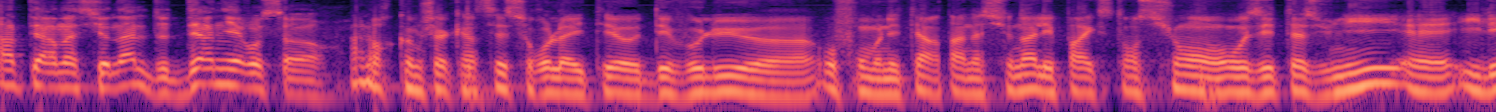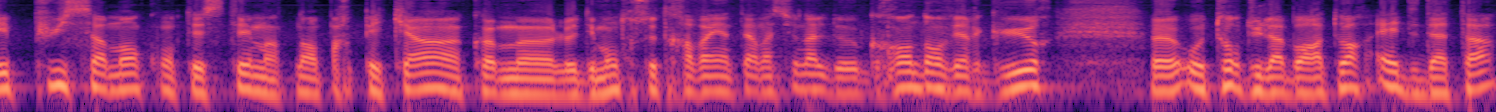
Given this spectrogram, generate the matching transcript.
international de dernier ressort. Alors, comme chacun sait, ce rôle a été euh, dévolu euh, au Fonds monétaire international et par extension aux États-Unis. Il est puissamment contesté maintenant par Pékin, comme euh, le démontre ce travail international de grande envergure autour du laboratoire Aid Data.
